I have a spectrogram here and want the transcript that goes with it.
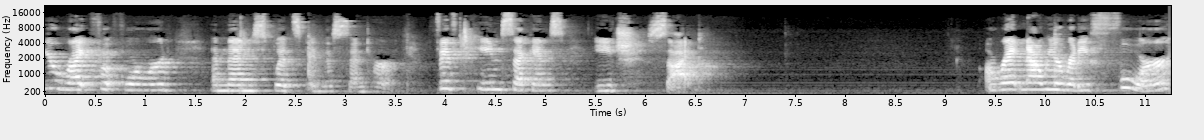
your right foot forward, and then splits in the center. 15 seconds each side. All right, now we are ready for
